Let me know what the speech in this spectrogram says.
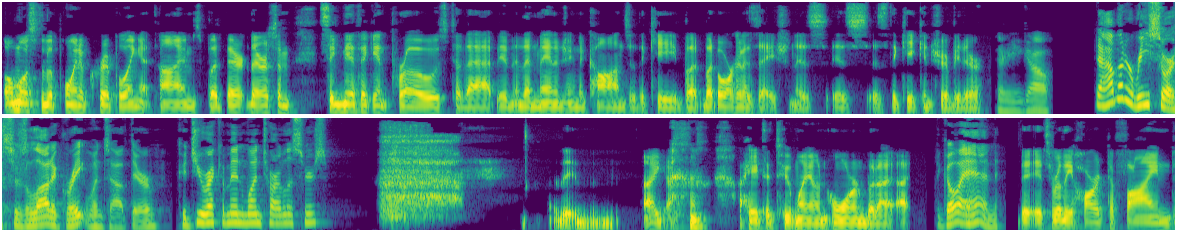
almost to the point of crippling at times. But there there are some significant pros to that, and, and, then managing the cons are the key. But but organization is is is the key contributor. There you go. Now, how about a resource? There's a lot of great ones out there. Could you recommend one to our listeners? I I hate to toot my own horn, but I, I Go ahead. It's really hard to find,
